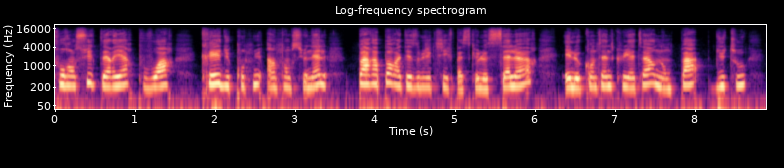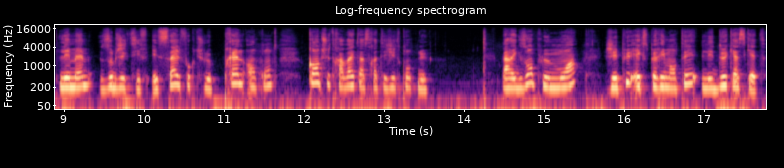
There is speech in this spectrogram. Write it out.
pour ensuite, derrière, pouvoir créer du contenu intentionnel par rapport à tes objectifs. Parce que le seller et le content creator n'ont pas du tout les mêmes objectifs. Et ça, il faut que tu le prennes en compte quand tu travailles ta stratégie de contenu. Par exemple, moi, j'ai pu expérimenter les deux casquettes.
